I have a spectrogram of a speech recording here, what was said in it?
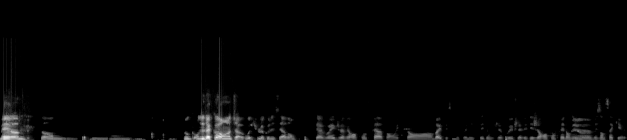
Mais euh, dans... donc, on est d'accord. Hein, tu as avoué que tu la connaissais avant. J'ai avoué que je l'avais rencontré avant, oui. Dans... Bah oui, parce qu'il me connaissait, donc j'ai avoué que je l'avais déjà rencontré dans Mais, une euh, maison de saké. ouais.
